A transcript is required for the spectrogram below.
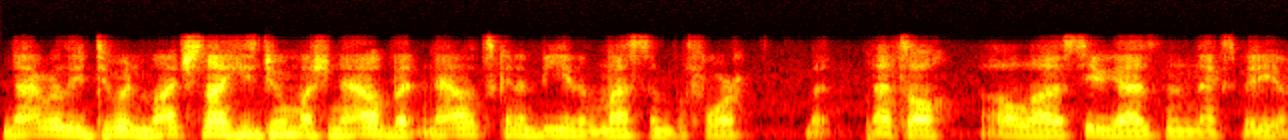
not really doing much. Not he's doing much now, but now it's going to be even less than before. But that's all. I'll uh, see you guys in the next video.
